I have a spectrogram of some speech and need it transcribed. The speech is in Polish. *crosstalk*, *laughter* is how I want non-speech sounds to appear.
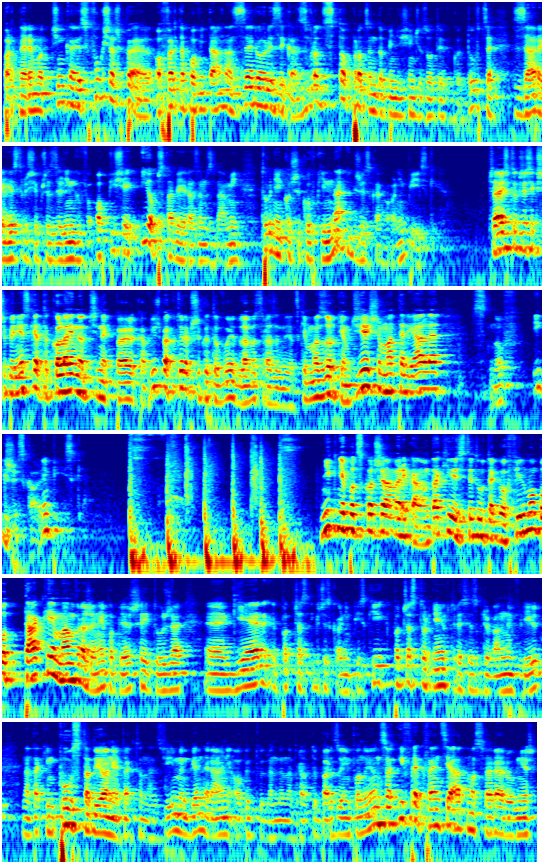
Partnerem odcinka jest fuksiarz.pl. Oferta powitalna, zero ryzyka. Zwrot 100% do 50 zł w gotówce. Zarejestruj się przez link w opisie i obstawiaj razem z nami turniej koszykówki na Igrzyskach Olimpijskich. Cześć, tu Grzesiek Szybieniecki, a to kolejny odcinek PLK w które przygotowuję dla Was razem z Jackiem Mazurkiem. W dzisiejszym materiale znów Igrzyska Olimpijskie. Nikt nie podskoczy Amerykanom. Taki jest tytuł tego filmu, bo takie mam wrażenie po pierwszej turze e, gier podczas Igrzysk Olimpijskich, podczas turnieju, który jest zgrywany w Lille na takim półstadionie, tak to nazwijmy. Generalnie obiekt wygląda naprawdę bardzo imponująco i frekwencja, atmosfera również,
